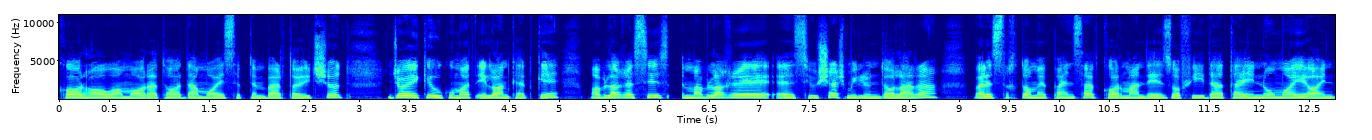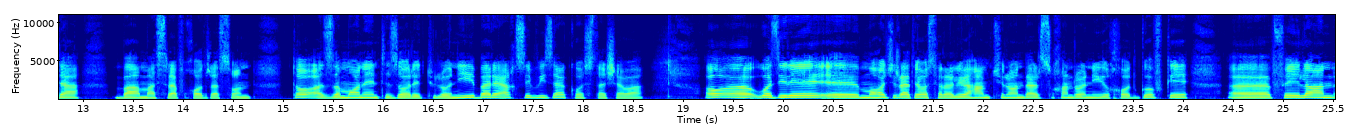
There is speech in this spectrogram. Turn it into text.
کارها و مهارتها در ماه سپتامبر تایید شد جایی که حکومت اعلان کرد که مبلغ, مبلغ 36 میلیون دلار را بر استخدام 500 کارمند اضافی در طی نو ماه آینده به مصرف خود رسان تا از زمان انتظار طولانی برای اخذ ویزا کاسته شود. وزیر مهاجرت استرالیا همچنان در سخنرانی خود گفت که فعلا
